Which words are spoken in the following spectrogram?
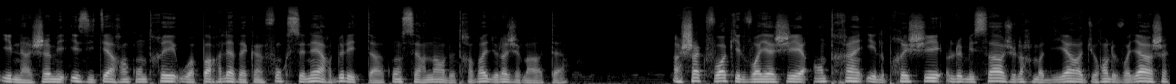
il n'a jamais hésité à rencontrer ou à parler avec un fonctionnaire de l'État concernant le travail de la Jamaat. À chaque fois qu'il voyageait en train, il prêchait le message de l'Ahmadiyya durant le voyage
